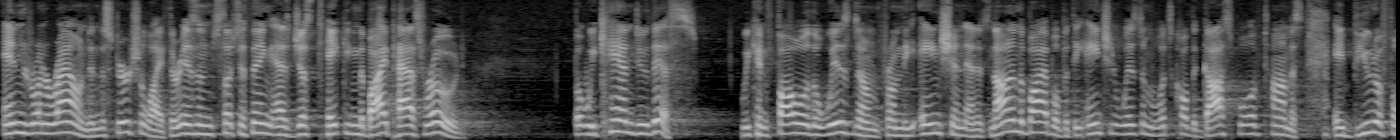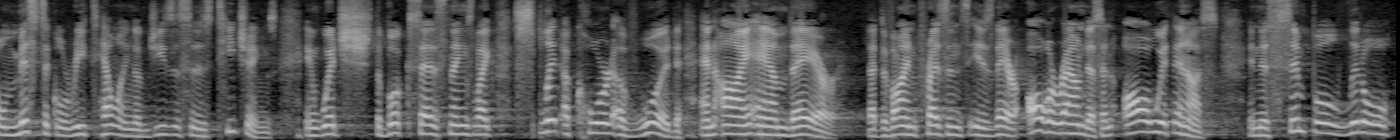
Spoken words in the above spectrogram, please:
end run around in the spiritual life. There isn't such a thing as just taking the bypass road. But we can do this we can follow the wisdom from the ancient, and it's not in the Bible, but the ancient wisdom of what's called the Gospel of Thomas, a beautiful mystical retelling of Jesus' teachings, in which the book says things like, split a cord of wood, and I am there. That divine presence is there, all around us and all within us, in this simple little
